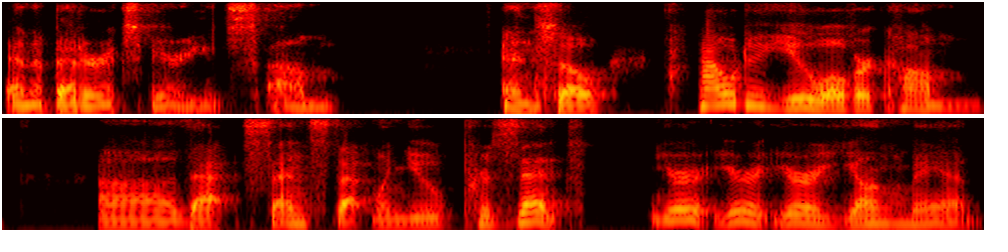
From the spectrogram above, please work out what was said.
and a better experience. Um, and so, how do you overcome uh, that sense that when you present, you're you're you're a young man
